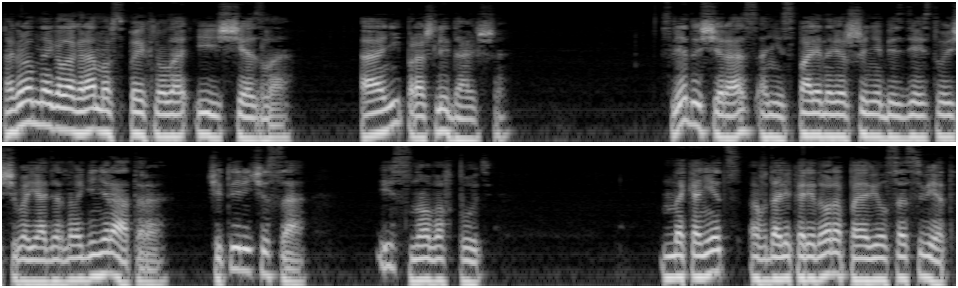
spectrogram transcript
огромная голограмма вспыхнула и исчезла, а они прошли дальше. В следующий раз они спали на вершине бездействующего ядерного генератора. Четыре часа. И снова в путь. Наконец, вдали коридора появился свет.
